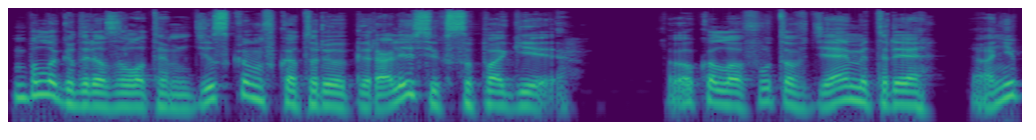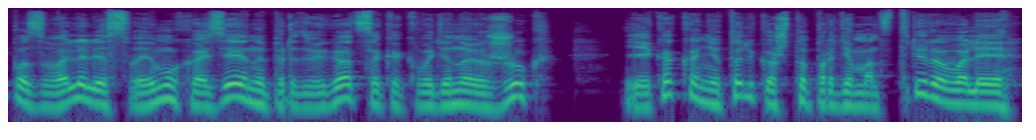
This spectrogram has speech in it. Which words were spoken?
благодаря золотым дискам, в которые упирались их сапоги. Около фута в диаметре они позволяли своему хозяину передвигаться как водяной жук, и как они только что продемонстрировали,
